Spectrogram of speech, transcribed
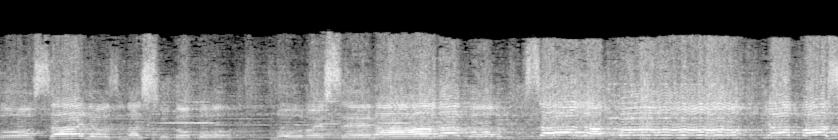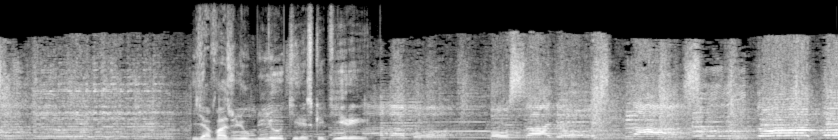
Πώς αλλιώς να σου το πω Μόνο εσένα αγαπώ Σ' αγαπώ Για Βασιλιού Για βάζ λιουμπλιού κυρίες και κύριοι. Αγαπώ Πώς αλλιώς να σου το πω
